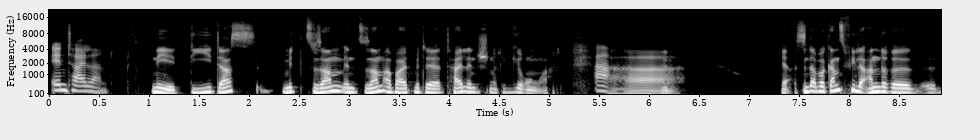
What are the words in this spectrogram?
In Thailand. Nee, die das mit zusammen in Zusammenarbeit mit der thailändischen Regierung macht. Ah, Ah. Ja, es sind aber ganz viele andere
